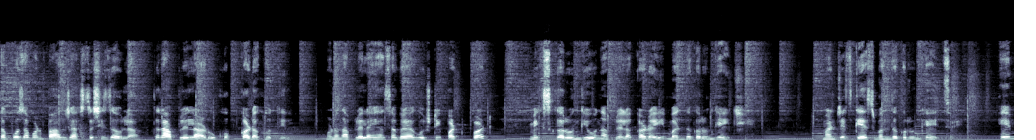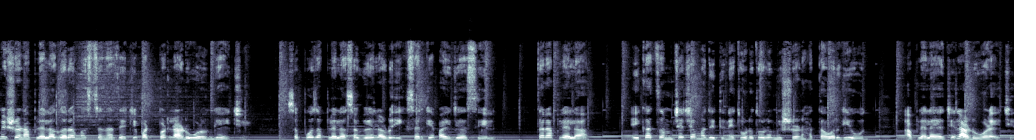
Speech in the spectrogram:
सपोज आपण पाक जास्त शिजवला तर आपले लाडू खूप कडक होतील. म्हणून आपल्याला ह्या सगळ्या गोष्टी पटपट मिक्स करून घेऊन आपल्याला कढई बंद करून घ्यायची. म्हणजेच गॅस बंद करून घ्यायचं आहे हे मिश्रण आपल्याला गरम असताना त्याचे पटपट लाडू वळून घ्यायचे. सपोज आपल्याला सगळे लाडू एकसारखे पाहिजे असेल तर आपल्याला एका चमच्याच्या मदतीने थोडं थोडं मिश्रण हातावर घेऊन आपल्याला याचे लाडू वळायचे.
